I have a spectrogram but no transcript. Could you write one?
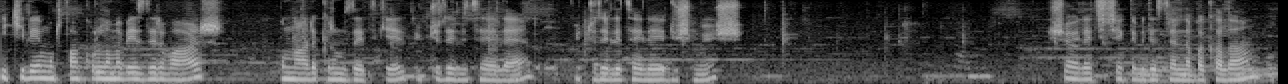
İkili mutfak kurulama bezleri var. Bunlar da kırmızı etiket. 350 TL. 350 TL'ye düşmüş. Şöyle çiçekli bir desenine bakalım.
